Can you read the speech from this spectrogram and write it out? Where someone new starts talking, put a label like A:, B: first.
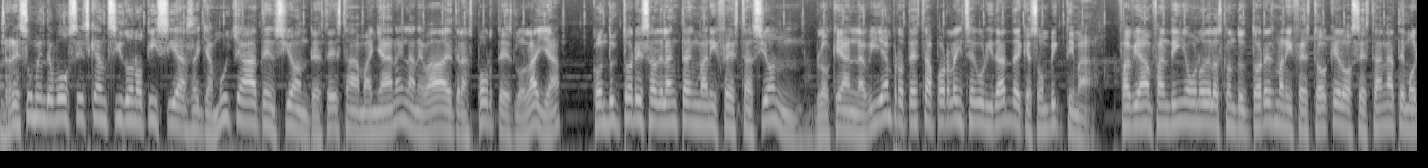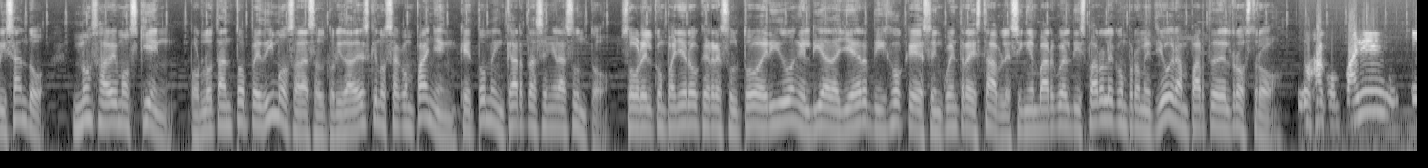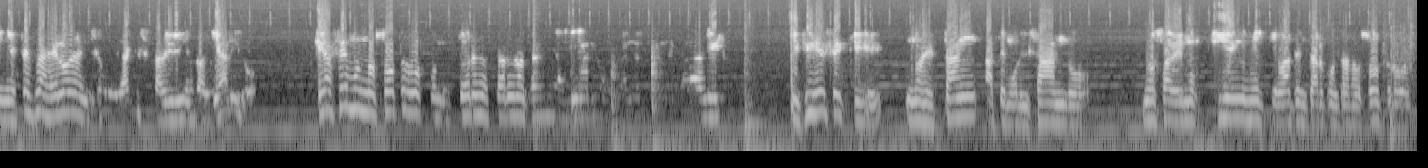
A: Resumen de voces que han sido noticias. Ya mucha atención desde esta mañana en la Nevada de Transportes Lolaya. Conductores adelantan manifestación, bloquean la vía en protesta por la inseguridad de que son víctima. Fabián Fandiño, uno de los conductores, manifestó que los están atemorizando. No sabemos quién, por lo tanto pedimos a las autoridades que nos acompañen, que tomen cartas en el asunto. Sobre el compañero que resultó herido en el día de ayer, dijo que se encuentra estable, sin embargo el disparo le comprometió gran parte del rostro.
B: Nos acompañen en este flagelo de inseguridad que se está viviendo a diario. ¿Qué hacemos nosotros los conductores de estar en la calle a diario, buscando el de cada? Y fíjese que nos están atemorizando, no sabemos quién es el que va a atentar contra nosotros,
